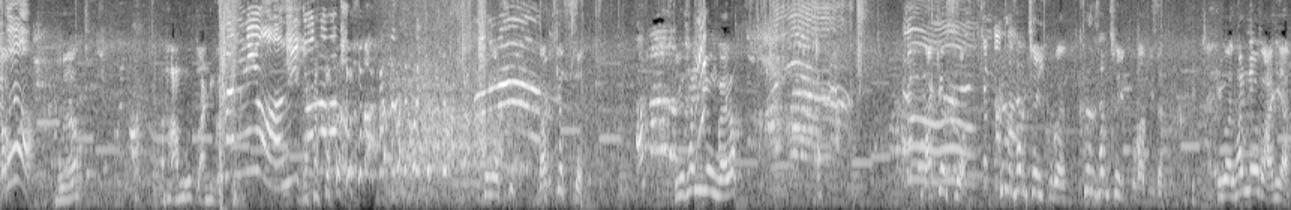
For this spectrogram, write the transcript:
뭐야? 뭐야? 아, 아무것도 아닌 것 같아. 아니요 아니잖아. 속았어 낚였어. 이거 산리온가요? 낚였어. 큰 상처 입고 간큰 상처 입고 갑니다. 이건 산리오가 아니야.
